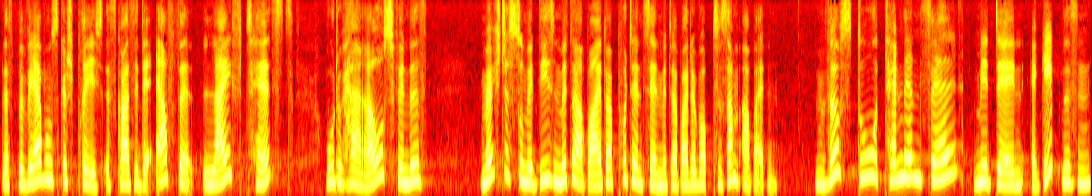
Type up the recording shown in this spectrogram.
das Bewerbungsgespräch ist quasi der erste Live-Test, wo du herausfindest, möchtest du mit diesem Mitarbeiter, potenziellen Mitarbeiter überhaupt zusammenarbeiten? wirst du tendenziell mit den Ergebnissen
